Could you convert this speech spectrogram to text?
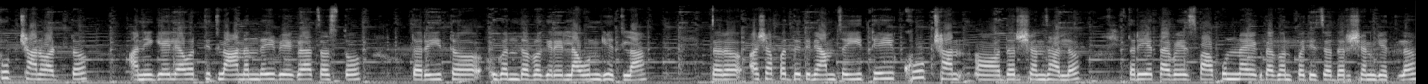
खूप छान वाटतं. आणि गेल्यावर तिथला आनंदही वेगळाच असतो. तर इथं गंध वगैरे लावून घेतला. तर अशा पद्धतीने आमचं इथेही खूप छान दर्शन झालं. तर येता वेळेस पहा पुन्हा एकदा गणपतीचं दर्शन घेतलं.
